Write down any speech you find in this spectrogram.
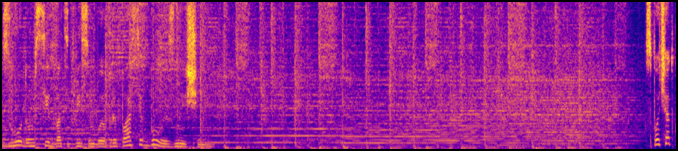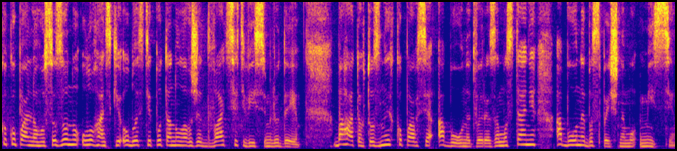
Згодом всі 28 боєприпасів були знищені. З початку купального сезону у Луганській області потонуло вже 28 людей. Багато хто з них купався або у нетверезому стані, або у небезпечному місці.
